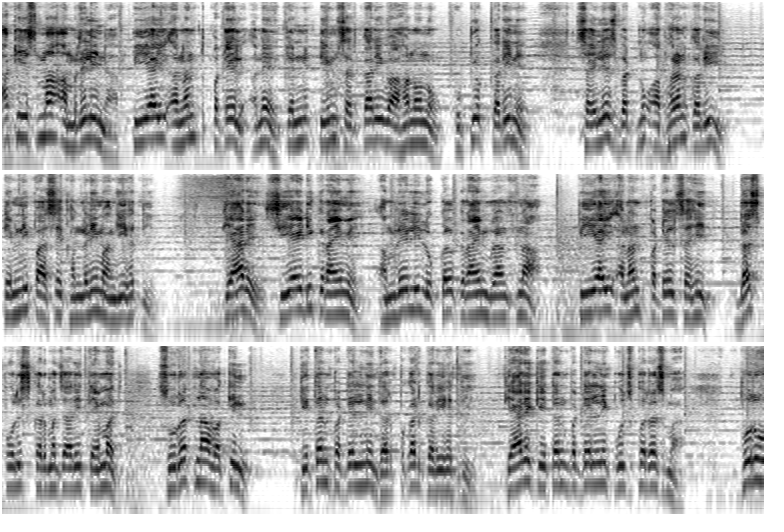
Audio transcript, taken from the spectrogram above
આ કેસમાં અમરેલીના પીઆઈ અનંત પટેલ અને તેમની ટીમ સરકારી વાહનોનો ઉપયોગ કરીને શૈલેષ ભટ્ટનું અપહરણ કરી તેમની પાસે ખંડણી માંગી હતી. ત્યારે સીઆઈડી ક્રાઇમે અમરેલી લોકલ ક્રાઇમ બ્રાન્ચના પીઆઈ અનંત પટેલ સહિત દસ પોલીસ કર્મચારી તેમજ સુરતના વકીલ કેતન પટેલની ધરપકડ કરી હતી. ત્યારે કેતન પટેલની પૂછપરછમાં પૂર્વ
